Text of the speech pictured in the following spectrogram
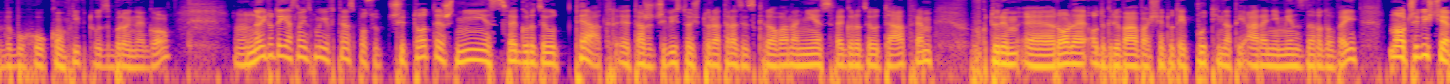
wybuchu konfliktu zbrojnego. No i tutaj jasno jest mówię w ten sposób, czy to też nie jest swego rodzaju teatr, ta rzeczywistość, która teraz jest kreowana, nie jest swego rodzaju teatrem, w którym rolę odgrywa właśnie tutaj Putin na tej arenie międzynarodowej. No oczywiście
